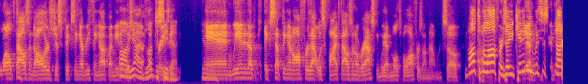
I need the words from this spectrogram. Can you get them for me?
Twelve thousand dollars just fixing everything up. I mean, oh yeah, I'd love to crazy. see that. Yeah, and yeah. we ended up accepting an offer that was five thousand over asking. We had multiple offers on that one. So multiple um, offers. Are you kidding yeah, me? This is not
